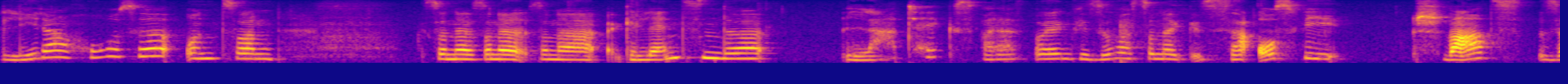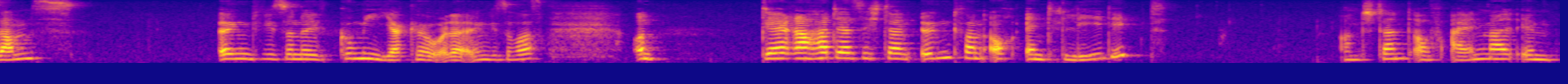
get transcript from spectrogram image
Lederhose und so, ein, so, eine, so, eine, so eine glänzende Latex, war das irgendwie sowas, so eine, es sah aus wie schwarz Sams, irgendwie so eine Gummijacke oder irgendwie sowas. Und derer hat er sich dann irgendwann auch entledigt und stand auf einmal im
